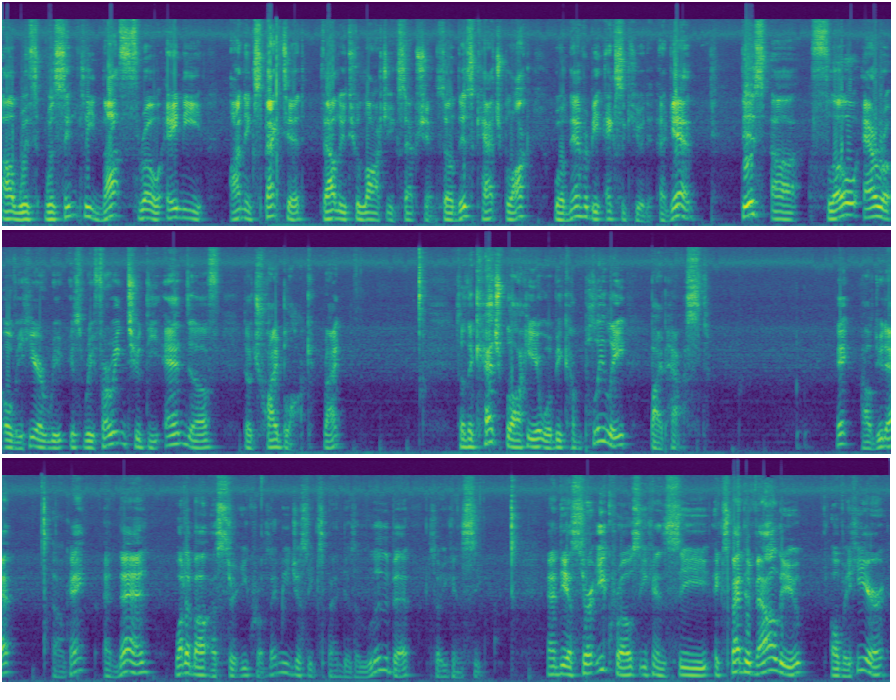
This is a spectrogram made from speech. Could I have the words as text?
Uh, with will simply not throw any unexpected value too large exception. So this catch block will never be executed. Again, this uh, flow arrow over here re is referring to the end of the try block, right? So the catch block here will be completely bypassed. Okay, I'll do that. Okay, and then what about assert equals? Let me just expand this a little bit so you can see. And the assert equals, you can see expected value over here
